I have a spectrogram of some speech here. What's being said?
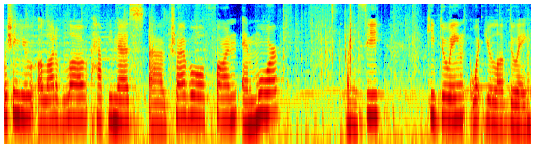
Wishing you a lot of love, happiness, uh, travel, fun, and more. Let me see. Keep doing what you love doing.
